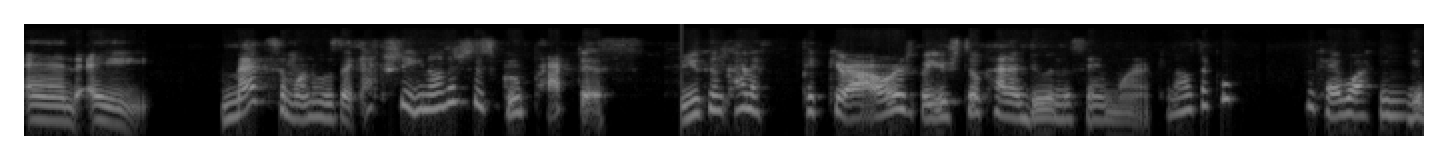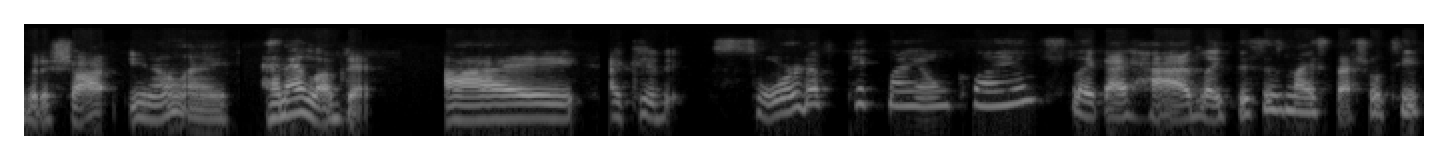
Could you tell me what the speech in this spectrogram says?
and I met someone who was like, actually, you know, there's this group practice. You can kind of pick your hours, but you're still kind of doing the same work. And I was like, oh, okay, well, I can give it a shot. You know, I and I loved it. I I could sort of pick my own clients. Like I had like this is my specialty,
